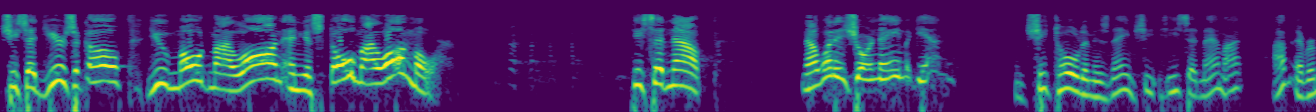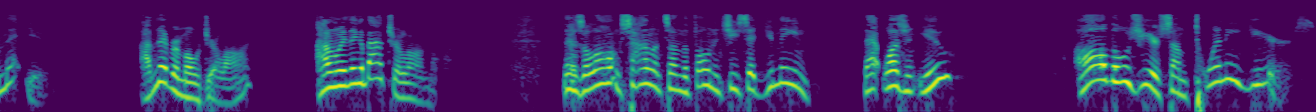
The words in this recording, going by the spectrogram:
she said, years ago, you mowed my lawn and you stole my lawnmower. He said, now, now what is your name again? And she told him his name. She, he said, ma'am, I, I've never met you. I've never mowed your lawn. I don't know anything about your lawnmower. There's a long silence on the phone, and she said, You mean that wasn't you? All those years, some 20 years,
